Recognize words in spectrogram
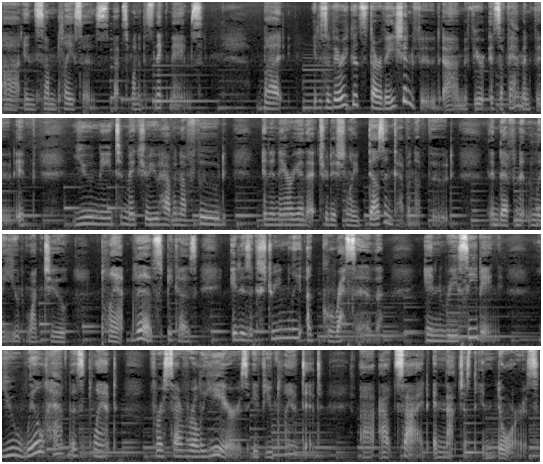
uh, in some places. That's one of its nicknames but it is a very good starvation food. Um, if you're, it's a famine food. If you need to make sure you have enough food in an area that traditionally doesn't have enough food, then definitely you'd want to plant this because it is extremely aggressive in reseeding. You will have this plant for several years if you plant it uh, outside and not just indoors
